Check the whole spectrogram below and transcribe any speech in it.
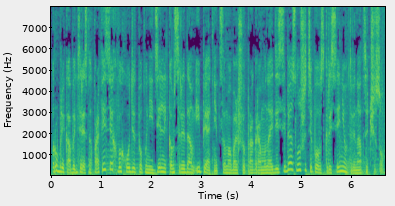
Рубрика об интересных профессиях выходит по понедельникам, средам и пятницам, а большую программу «Найди себя» слушайте по воскресеньям в 12 часов.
